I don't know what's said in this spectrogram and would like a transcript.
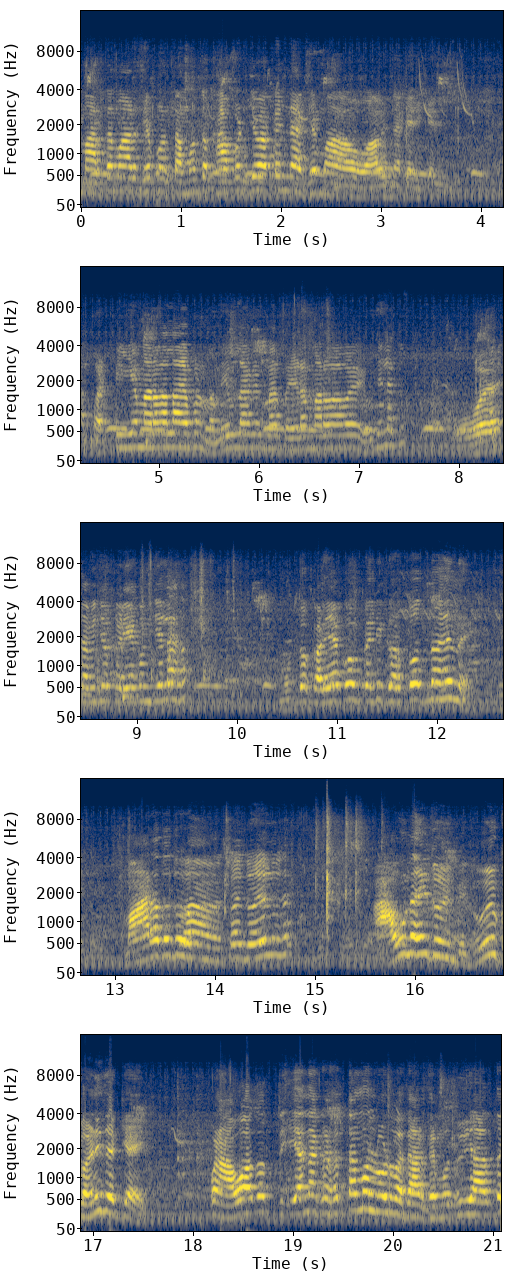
મારતા માર છે પણ તમે તો ખાપટ જેવા કરી નાખશે મા- આવી ના કરી કરી. આ પટ્ટી એ મારવા લાગે પણ મને એવું લાગે મારા બેડા મારવા આવે એવું નહીં લાગે? તમે જો કરીએ કોમ જેલા હું તો કળિયા કોમ કદી કરતો જ નહીં ને. મારે તો જોયેલું છે? આવું નહીં જોયું મેં જોયું ઘણી જગ્યાએ. પણ આવા તો એના કરતા તમને લોડ વધારે છે મજૂરી આવતો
